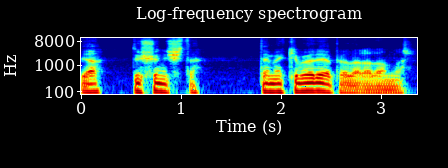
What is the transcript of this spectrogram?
Ya düşün işte. Demek ki böyle yapıyorlar adamlar.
